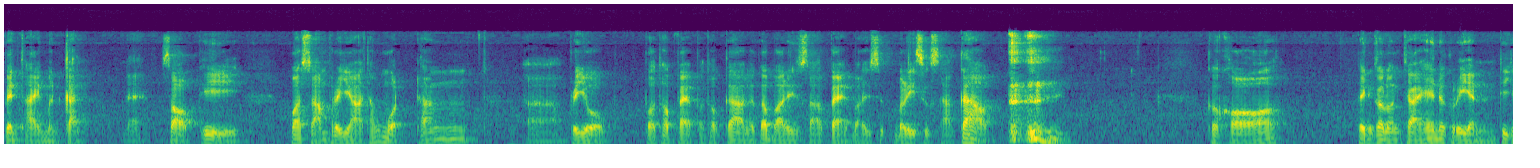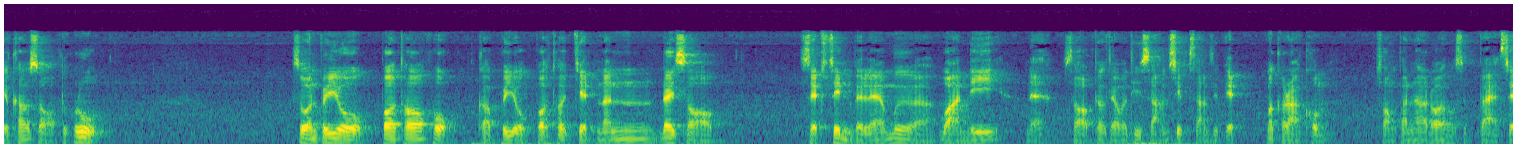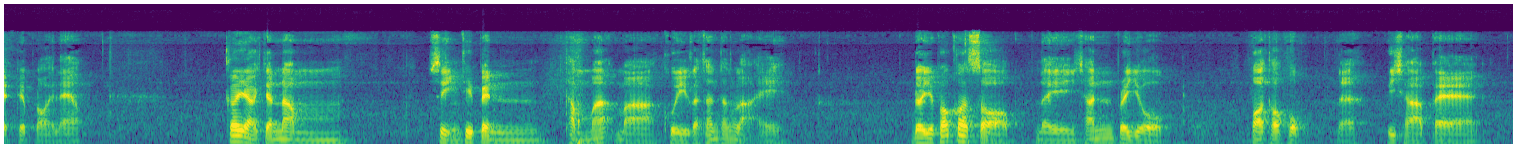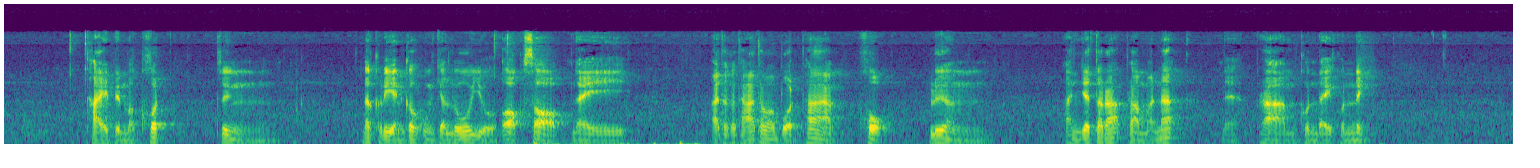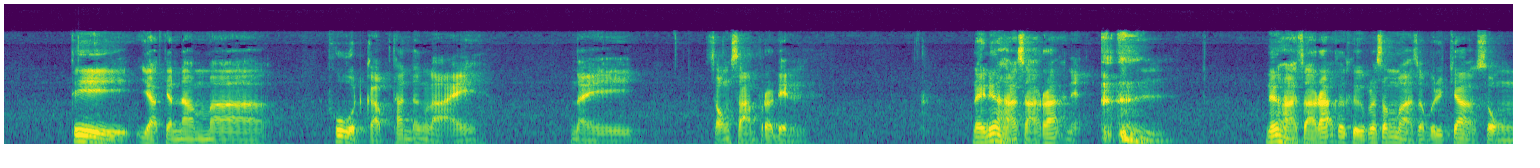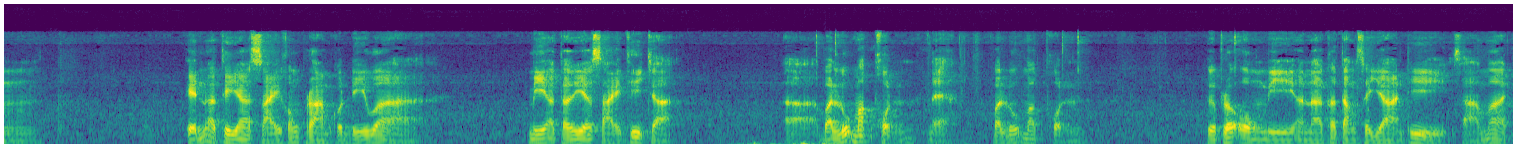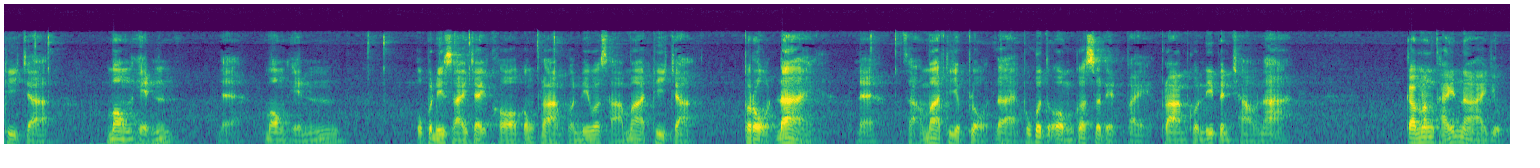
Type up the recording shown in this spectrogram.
เป็นไทยเหมือนกันนะสอบที่วัดสามพระยาทั้งหมดทั้งประโยค ปท8ปท9แล้วก็บาลีศึกษา 8 บาลีบาลีศึกษา 9 ก็ขอเป็นกำลังใจให้นักเรียนที่จะเข้าสอบทุกรูป ส่วนประโยคปท6กับประโยคปท7นั้นได้สอบเสร็จสิ้นไปแล้วเมื่อวานนี้นะสอบตั้งแต่วันที่ 30-31 มกราคม 2568 เสร็จเรียบร้อยแล้ว ก็อยากจะนำ สิ่งที่เป็นธรรมะมาคุยกับท่านทั้งหลาย โดยเฉพาะข้อสอบในชั้นประโยคปท6นะวิชาแปลไทยเป็นมคต ซึ่งนักเรียนก็คงจะรู้อยู่ออกสอบในอัตถกถาธรรมบทภาค 6 เรื่องอัญญตระพรามณะนะพรามคนใดคนหนึ่ง ที่อยากจะนำมา พูดกับท่านทั้งหลายในสองสามประเด็น ในเนื้อหาสาระเนี่ยเนื้อหาสาระก็คือพระสมมาสัมพุทธเจ้าทรง เห็นอัธยาศัยของพราหมณ์คนนี้ว่ามีอัธยาศัยที่จะบรรลุมรรคผลนะบรรลุมรรคผล คือพระองค์มีอนาคตังสยานที่สามารถที่จะมองเห็น นะมองเห็นอุปนิสัยใจคอของพราหมณ์คนนี้ว่าสามารถที่จะโปรดได้นะสามารถที่จะโปรดได้ พระพุทธองค์ก็เสด็จไป พราหมณ์คนนี้เป็นชาวนากำลังไถนาอยู่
